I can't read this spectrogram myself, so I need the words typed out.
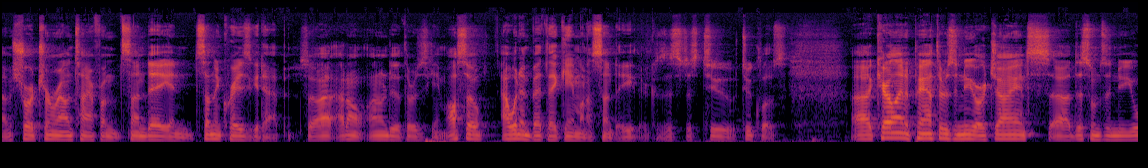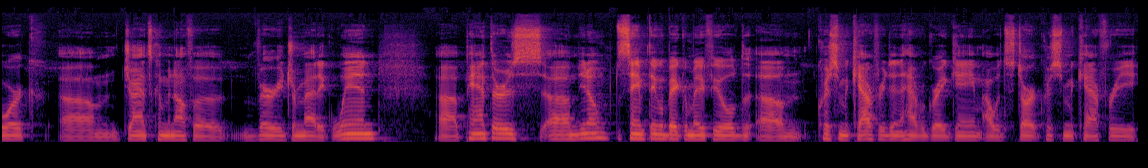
um, short turnaround time from Sunday, and something crazy could happen. So I, I don't I don't do the Thursday game. Also, I wouldn't bet that game on a Sunday either because it's just too too close. Uh, Carolina Panthers and New York Giants. Uh, this one's in New York. Um, Giants coming off a very dramatic win. Uh, Panthers, um, you know, the same thing with Baker Mayfield. Um, Christian McCaffrey didn't have a great game. I would start Christian McCaffrey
